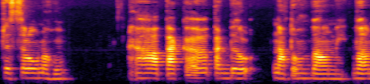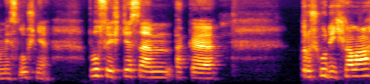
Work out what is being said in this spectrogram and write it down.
přes celou nohu, a tak, tak byl na tom velmi, velmi slušně. Plus ještě jsem také trošku dýchala,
